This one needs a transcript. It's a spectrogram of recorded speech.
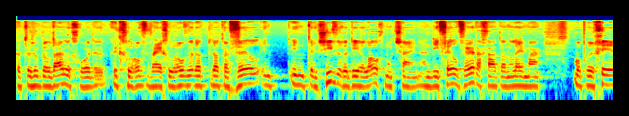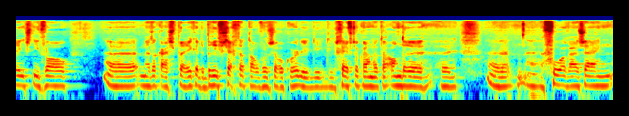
dat is ook wel duidelijk geworden. Ik geloof, wij geloven dat, dat er veel in, intensievere dialoog moet zijn. En die veel verder gaat dan alleen maar op regeringsniveau uh, met elkaar spreken. De brief zegt dat overigens ook hoor. Die, die, die geeft ook aan dat er andere fora zijn,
